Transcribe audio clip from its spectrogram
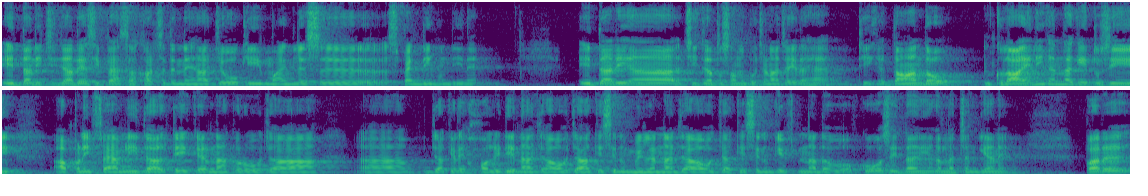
ਇਦਾਂ ਦੀ ਚੀਜ਼ਾਂ ਤੇ ਅਸੀਂ ਪੈਸਾ ਖਰਚ ਦਿੰਦੇ ਹਾਂ ਜੋ ਕਿ ਮਾਈਂਡਲੈਸ ਸਪੈਂਡਿੰਗ ਹੁੰਦੀ ਨੇ। ਇਦਾਂ ਦੀਆਂ ਚੀਜ਼ਾਂ ਤੋਂ ਸਾਨੂੰ ਬਚਣਾ ਚਾਹੀਦਾ ਹੈ। ਠੀਕ ਹੈ, ਦਾਨ ਦਿਓ। ਖੁਦਾ ਇਹ ਨਹੀਂ ਕਹਿੰਦਾ ਕਿ ਤੁਸੀਂ ਆਪਣੀ ਫੈਮਿਲੀ ਦਾ ਟੇਕ ਕੇਅਰ ਨਾ ਕਰੋ ਜਾਂ ਜਾਂ ਕਿਤੇ ਹੌਲੀਡੇ ਨਾ ਜਾਓ ਜਾਂ ਕਿਸੇ ਨੂੰ ਮਿਲਣ ਨਾ ਜਾਓ ਜਾਂ ਕਿਸੇ ਨੂੰ ਗਿਫਟ ਨਾ ਦਿਵੋ। ਆਫ ਕੋਰਸ ਇਦਾਂ ਦੀਆਂ ਗੱਲਾਂ ਚੰਗੀਆਂ ਨੇ। ਪਰ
